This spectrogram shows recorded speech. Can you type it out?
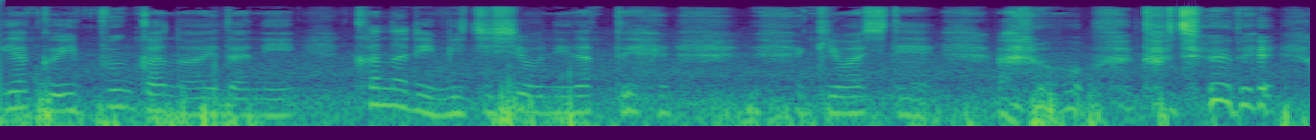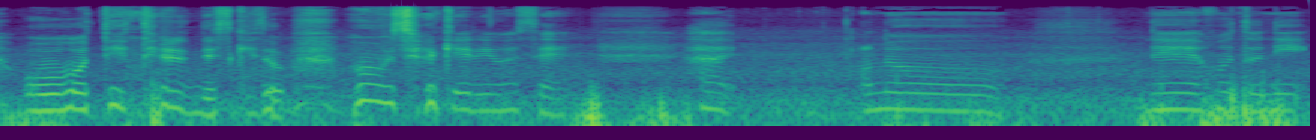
約1分間の間にかなり道潮になって きましてあの途中で「おお」って言ってるんですけど申し訳ありません。はい。あのー、ね本当に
